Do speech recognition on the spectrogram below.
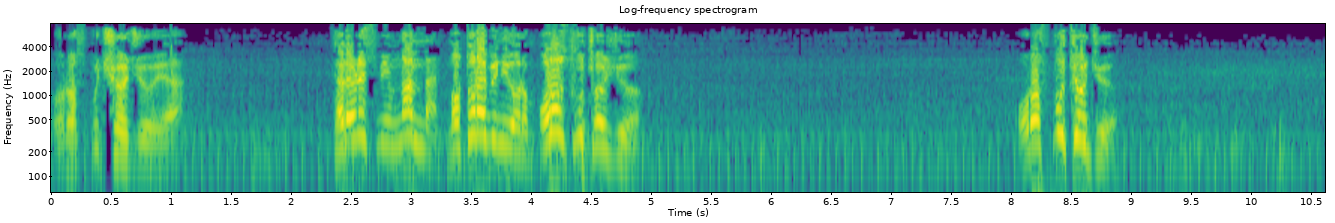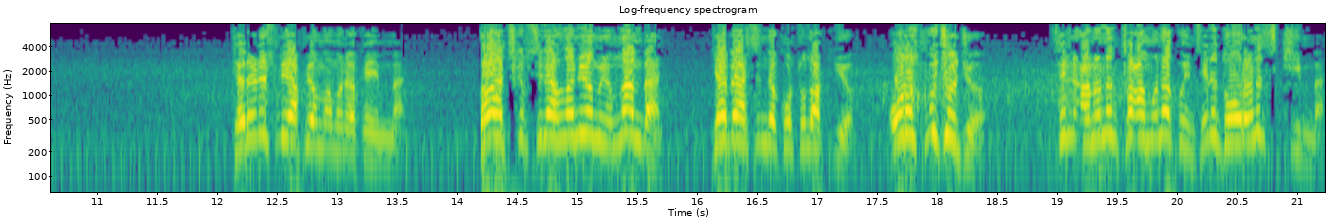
Orospu çocuğu ya. Terörist miyim lan ben? Motora biniyorum. Orospu çocuğu. Orospu çocuğu. Terörist mi yapıyorum amına koyayım ben? Dağa çıkıp silahlanıyor muyum lan ben? Gebersin de kurtulak diyor. Orospu çocuğu. Senin ananın tamına koyayım. Seni doğuranı sikeyim ben.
